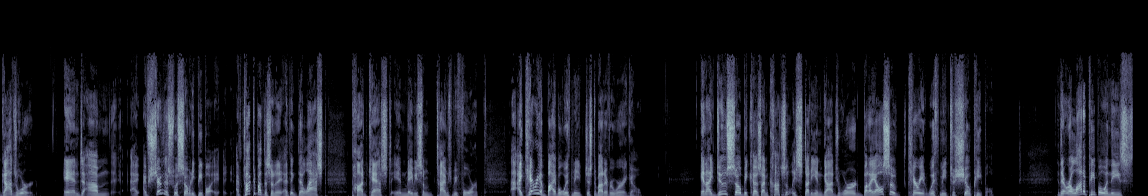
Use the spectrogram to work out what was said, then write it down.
God's word. And um, I, have shared this with so many people. I, I've talked about this in, I think, the last podcast and maybe some times before. I carry a Bible with me just about everywhere I go. And I do so because I'm constantly studying God's Word, but I also carry it with me to show people. There are a lot of people in these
